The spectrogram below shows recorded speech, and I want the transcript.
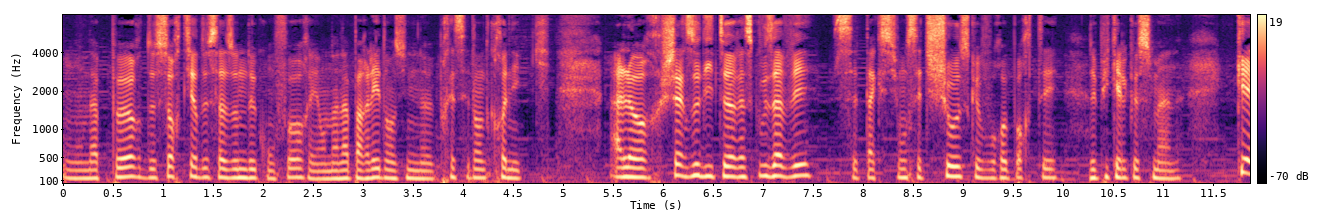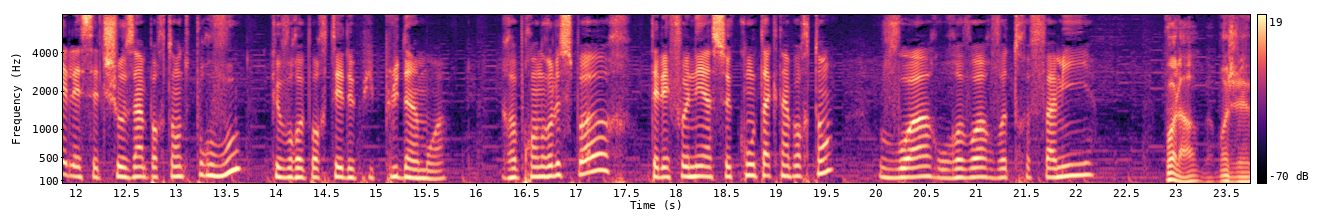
on a peur de sortir de sa zone de confort et on en a parlé dans une précédente chronique. Alors, chers auditeurs, est-ce que vous avez cette action, cette chose que vous reportez depuis quelques semaines? Quelle est cette chose importante pour vous que vous reportez depuis plus d'un mois? Reprendre le sport? Téléphoner à ce contact important? Voir ou revoir votre famille? Voilà, bah moi j'ai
